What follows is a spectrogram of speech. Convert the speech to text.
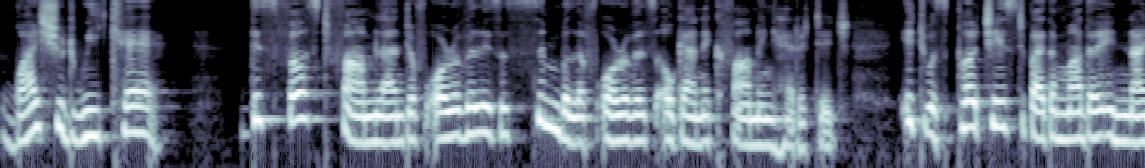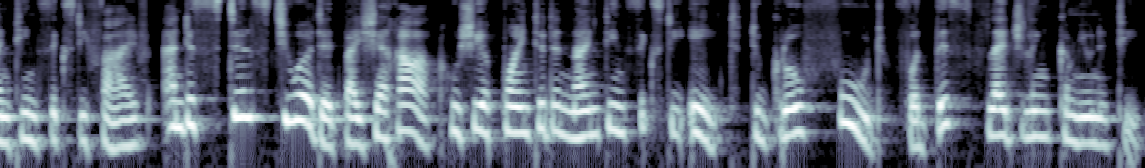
Why should we care? This first farmland of Auroville is a symbol of Auroville's organic farming heritage. It was purchased by the mother in 1965 and is still stewarded by Gérard, who she appointed in 1968 to grow food for this fledgling community.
